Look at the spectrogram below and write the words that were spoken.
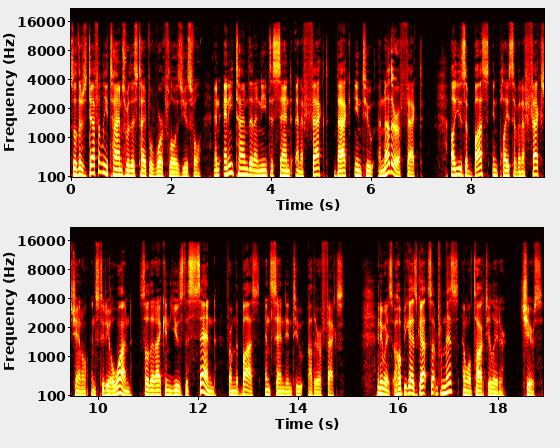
So there's definitely times where this type of workflow is useful. And anytime that I need to send an effect back into another effect, I'll use a bus in place of an effects channel in Studio One so that I can use the send from the bus and send into other effects. Anyways, I hope you guys got something from this, and we'll talk to you later. Cheers.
